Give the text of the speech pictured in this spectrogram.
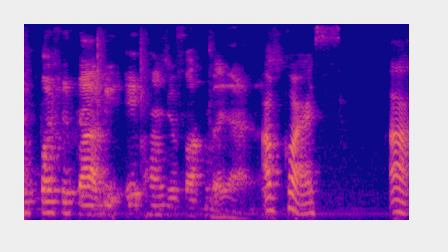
Of course, it's gotta be 800 fucking bananas. Of course. Ugh.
